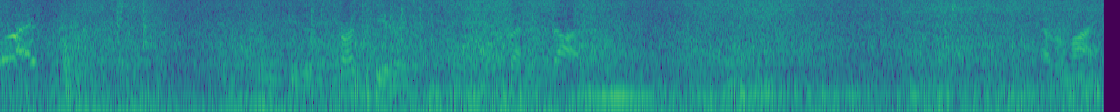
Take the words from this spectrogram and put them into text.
what? You see this truck here, it's better shot. Never mind.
